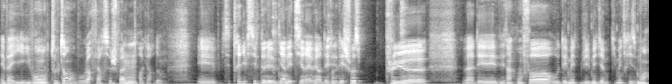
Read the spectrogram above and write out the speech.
et ben ils vont tout le temps vouloir faire ce cheval Mm. de trois quarts d'eau. Et c'est très difficile de les, venir les tirer vers des, des choses plus euh, bah, des, des inconforts ou des mé- des médiums qui maîtrisent moins.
